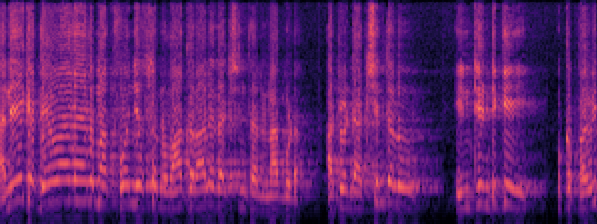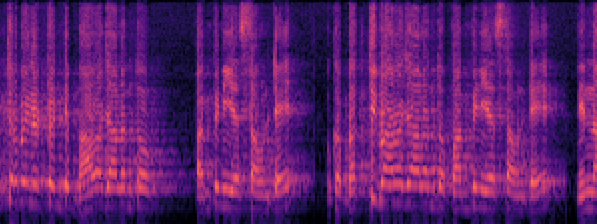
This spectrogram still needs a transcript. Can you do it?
అనేక దేవాలయాలు మాకు ఫోన్ చేస్తున్నారు. మాకు రాలేదు అక్షింతలు నాకు కూడా. అటువంటి అక్షింతలు ఇంటింటికి ఒక పవిత్రమైనటువంటి భావజాలంతో పంపిణీ చేస్తా ఉంటే ఒక భక్తి భావజాలంతో పంపిణీ చేస్తా ఉంటే నిన్న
